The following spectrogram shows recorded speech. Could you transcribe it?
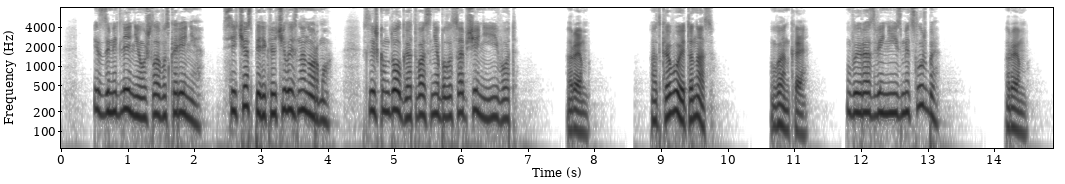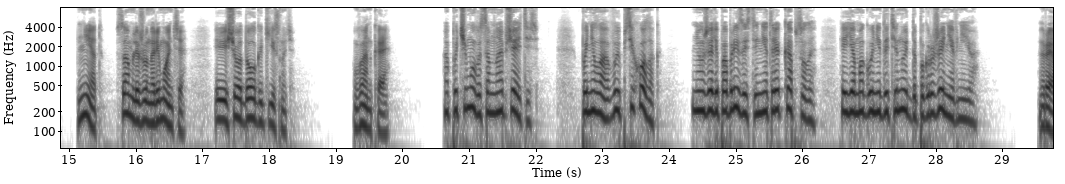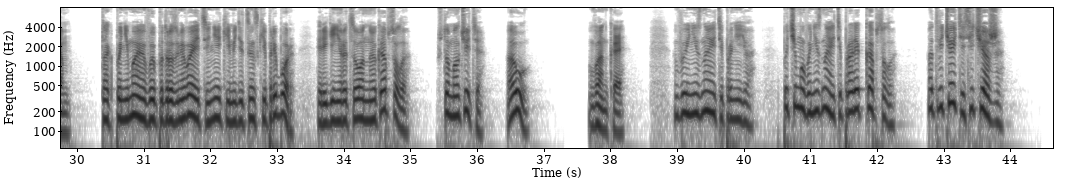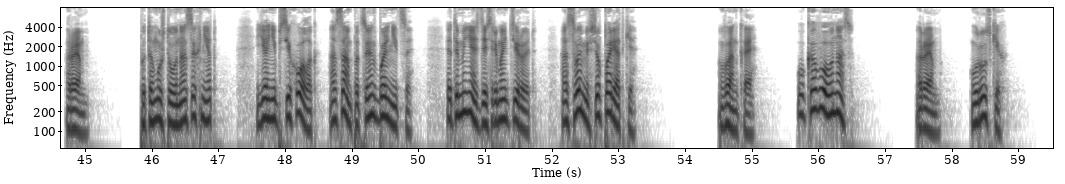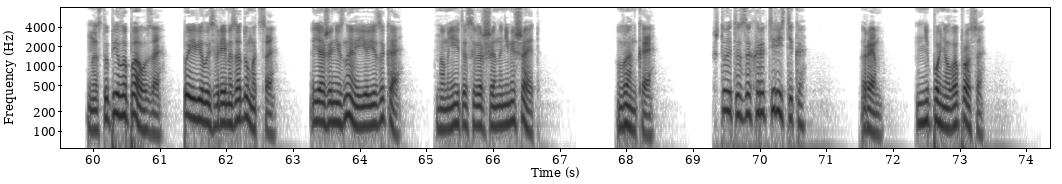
Из замедления ушла в ускорение. Сейчас переключилась на норму. Слишком долго от вас не было сообщений, и вот. Рэм. От кого это нас? Ванка. Вы разве не из медслужбы? Рэм. Нет, сам лежу на ремонте. И еще долго киснуть. Ванка. А почему вы со мной общаетесь? Поняла, вы психолог. Неужели поблизости нет рек-капсулы, и я могу не дотянуть до погружения в нее? Рэм. Так понимаю, вы подразумеваете некий медицинский прибор, регенерационную капсулу? Что молчите? Ау. Ванка. Вы не знаете про нее. Почему вы не знаете про рек-капсулу? Отвечайте сейчас же. Рэм. Потому что у нас их нет. Я не психолог, а сам пациент в больнице. Это меня здесь ремонтируют, а с вами все в порядке. Ванка. У кого у нас? Рэм. У русских. Наступила пауза. Появилось время задуматься. Я же не знаю ее языка, но мне это совершенно не мешает. Ванка. Что это за характеристика? Рэм. Не понял вопроса.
